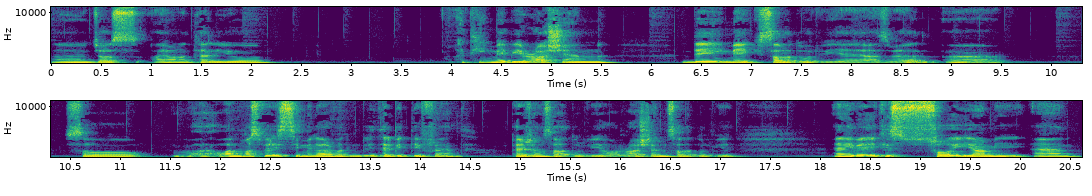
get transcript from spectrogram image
Uh, just I want to tell you I think maybe Russian, they make salad olivieh as well. Uh, so almost very similar, but a little bit different. Persian salad olivieh or Russian salad olivieh. Anyway, it is so yummy and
